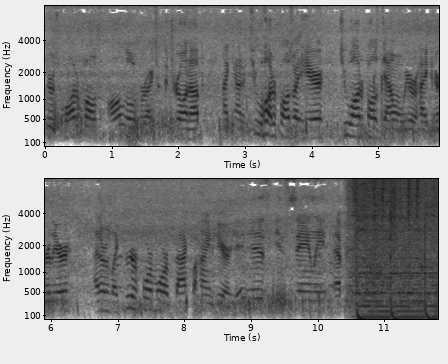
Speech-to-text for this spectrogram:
there's waterfalls all over. I took the drone up, I counted two waterfalls right here, two waterfalls down when we were hiking earlier, and there was like three or four more back behind here. It is insanely epic.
